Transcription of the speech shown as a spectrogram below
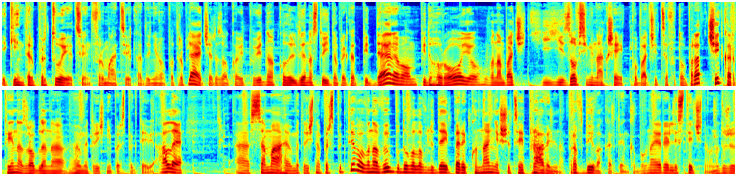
який інтерпретує цю інформацію, яка до нього потрапляє через око. Відповідно, коли людина стоїть, наприклад, під деревом, під горою, вона бачить її зовсім інакше, як побачить це фотоапарат, чи картина зроблена в геометричній перспективі. Але сама геометрична перспектива вона вибудувала в людей переконання, що це правильна, правдива картинка, бо вона є реалістична, вона дуже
